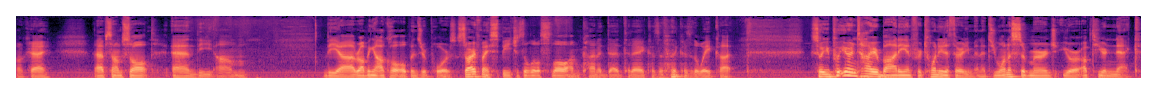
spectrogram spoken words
Okay Epsom salt and the um, the uh, rubbing alcohol opens your pores. Sorry if my speech is a little slow. I'm kind of dead today because of because of the weight cut. So you put your entire body in for 20 to 30 minutes. You want to submerge your up to your neck.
